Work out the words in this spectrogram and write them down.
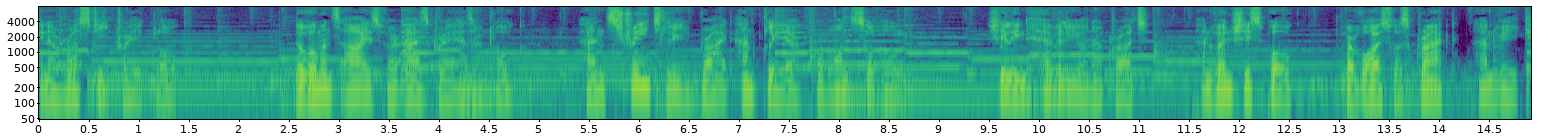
in a rusty grey cloak. The woman's eyes were as grey as her cloak, and strangely bright and clear for one so old. She leaned heavily on her crutch, and when she spoke, her voice was cracked and weak.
